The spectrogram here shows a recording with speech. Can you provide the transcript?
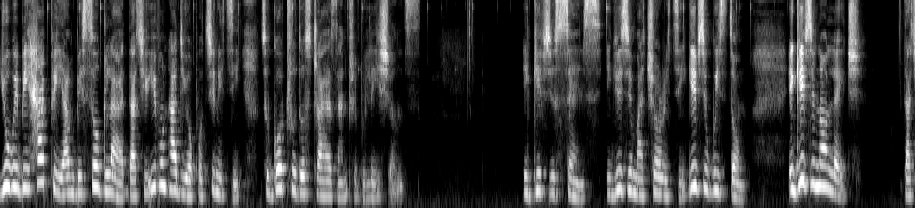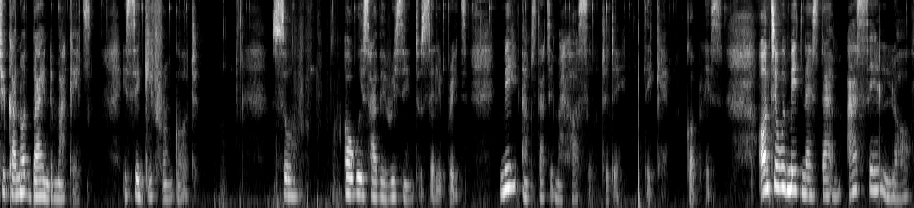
you will be happy and be so glad that you even had the opportunity to go through those trials and tribulations. It gives you sense, it gives you maturity, it gives you wisdom, it gives you knowledge that you cannot buy in the market. It's a gift from God. So always have a reason to celebrate. Me, I'm starting my hustle today. Take care. God bless. Until we meet next time, I say love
